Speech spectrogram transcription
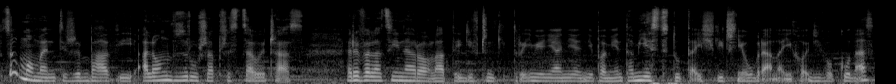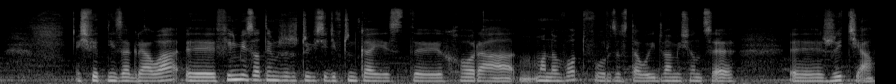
y, są momenty, że bawi, ale on wzrusza przez cały czas. Rewelacyjna rola tej dziewczynki, której imienia nie, nie pamiętam, jest tutaj ślicznie ubrana i chodzi wokół nas. Świetnie zagrała. Y, film jest o tym, że rzeczywiście dziewczynka jest chora, ma nowotwór, zostało jej dwa miesiące życia.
